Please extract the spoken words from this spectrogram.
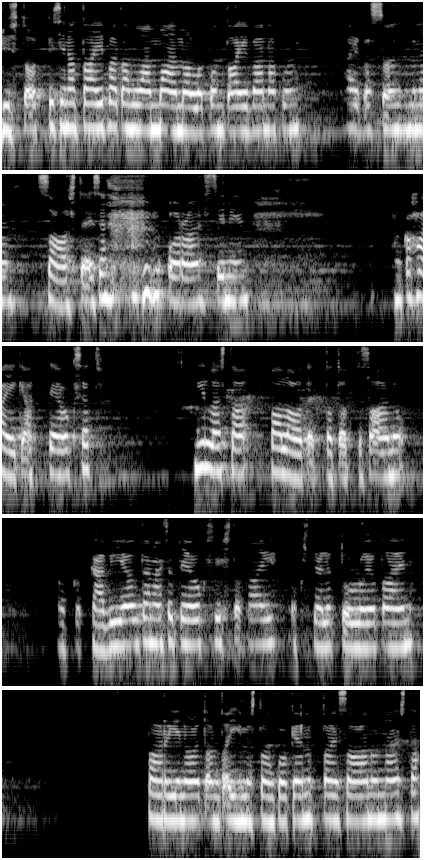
dystoppisina taivaita muun maailmanlopun taivaana, kun taivas on semmoinen saasteisen oranssi, niin aika haikeat teokset. Millaista palautetta te olette saaneet vaikka kävijältä näistä teoksista, tai onko teille tullut jotain tarinoita, mitä ihmiset on kokenut tai saanut näistä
